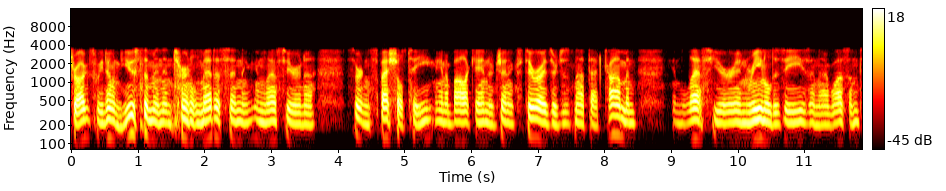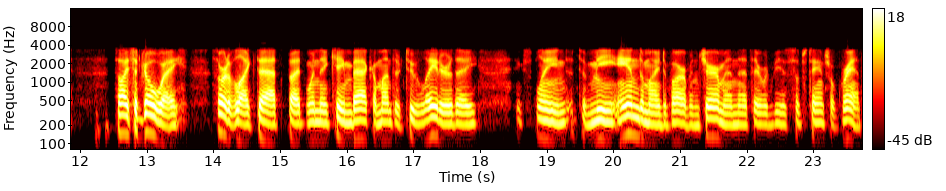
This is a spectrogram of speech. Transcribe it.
drugs. We don't use them in internal medicine unless you're in a certain specialty. Anabolic androgenic steroids are just not that common unless you're in renal disease, and I wasn't. So I said, go away, sort of like that. But when they came back a month or two later, they explained to me and to my department chairman that there would be a substantial grant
